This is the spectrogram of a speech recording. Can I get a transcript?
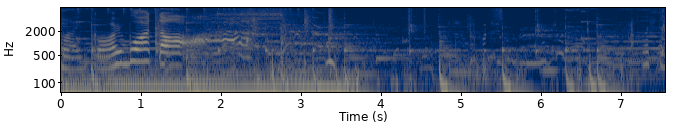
my god, what the? What the?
